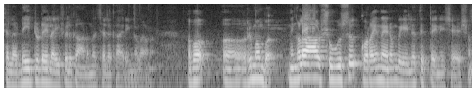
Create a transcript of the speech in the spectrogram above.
ചില ഡേ ടു ഡേ ലൈഫിൽ കാണുന്ന ചില കാര്യങ്ങളാണ്. അപ്പോൾ റിമെമ്പർ നിങ്ങൾ ആ ഷൂസ് കുറേ നേരം വെയിലത്തിട്ടതിന് ശേഷം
